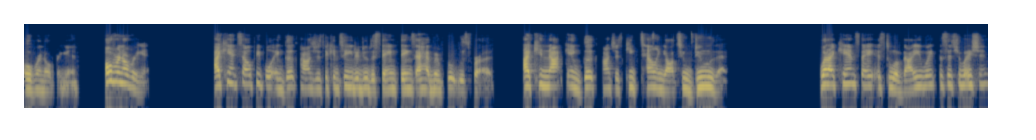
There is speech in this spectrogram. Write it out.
over and over again, over and over again. I can't tell people in good conscience to continue to do the same things that have been fruitless for us. I cannot, in good conscience, keep telling y'all to do that. What I can say is to evaluate the situation,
